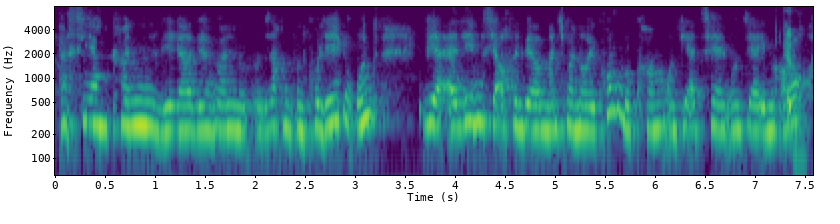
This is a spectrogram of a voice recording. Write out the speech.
passieren können. Wir, wir hören Sachen von Kollegen und wir erleben es ja auch, wenn wir manchmal neue Kunden bekommen und die erzählen uns ja eben genau. auch,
